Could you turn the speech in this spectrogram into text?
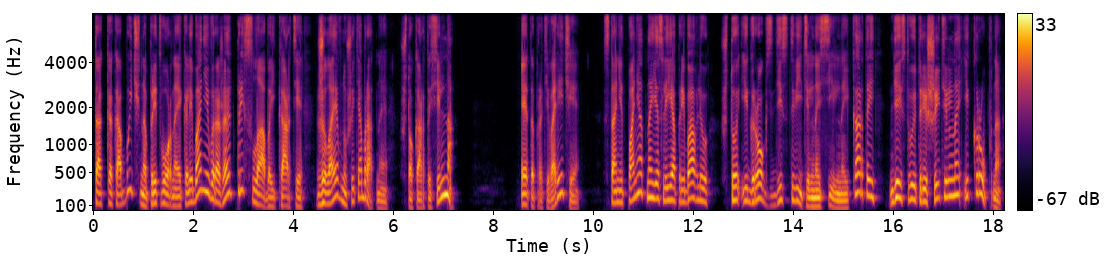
так как обычно притворное колебание выражают при слабой карте, желая внушить обратное — что карта сильна. Это противоречие станет понятно, если я прибавлю, что игрок с действительно сильной картой действует решительно и крупно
